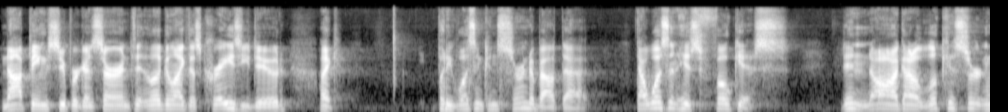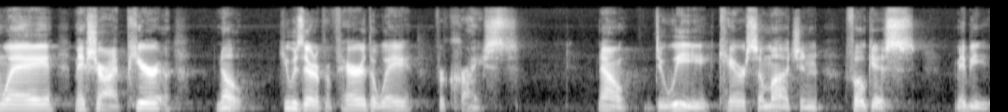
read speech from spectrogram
not being super concerned, looking like this crazy dude. Like but he wasn't concerned about that. That wasn't his focus. He didn't, oh, I got to look a certain way, make sure I appear. No, he was there to prepare the way for Christ. Now, do we care so much and focus, maybe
